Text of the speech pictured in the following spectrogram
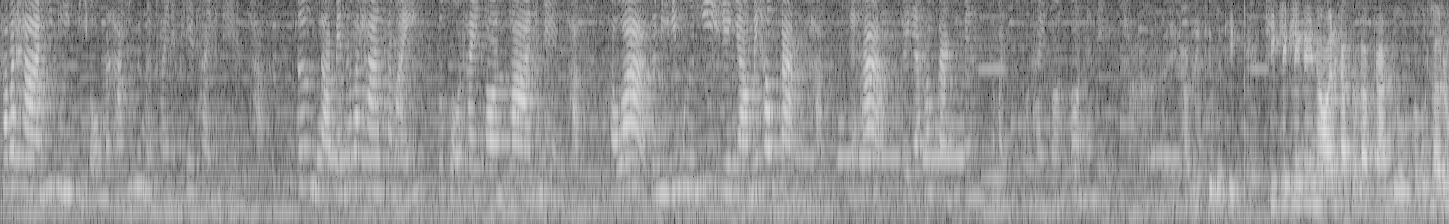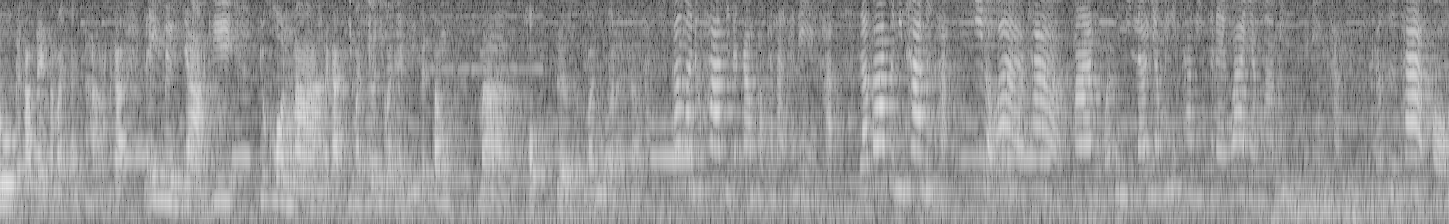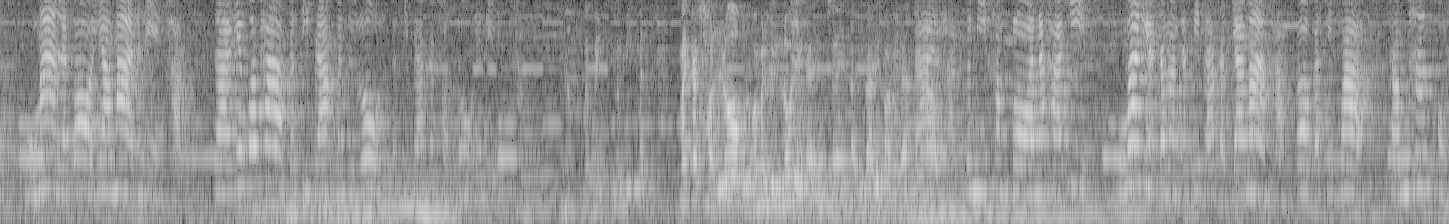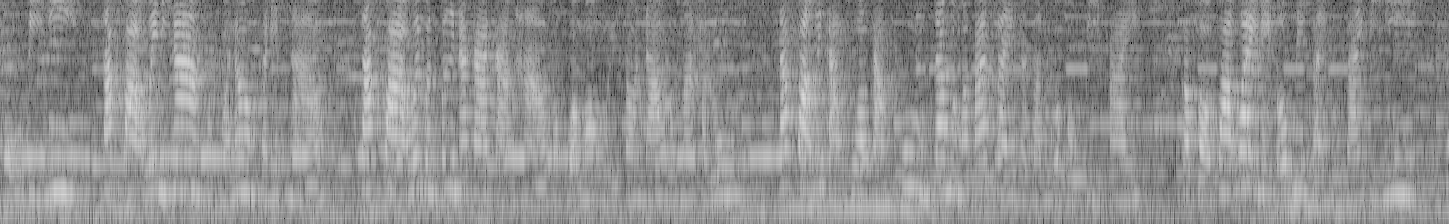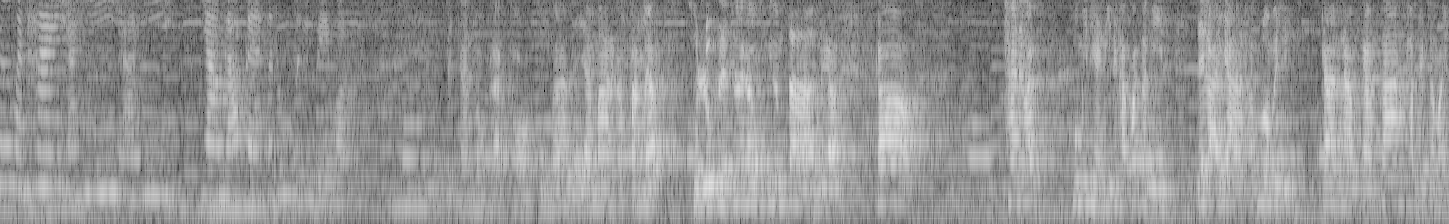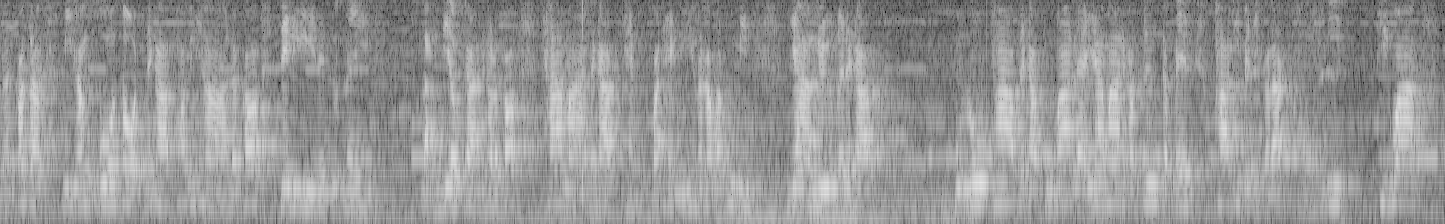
พระประธานที่มีสีองค์นะคะ ที่ไม่เหมือนใครในประเทศไทยนั่นเองค่ะ ซึ่งจะเป็นพระประธานสมัยสุโขทัยตอนปลายนั่นเองค่ะ เพราะว่าจะมีนิ้วมือที่เรียงยาวไม่เท่ากันค่ะ แต่ถ้าเรียงยาวเท่ากันจะเป็นสมัยสุโขทัยตอนต้นนั่นเองค่ะอ่านั่นเองนะครับนี่คือเป็นทริคทริคเล็กๆน้อยๆนะครับสำหรับการดูพระพุทธรูปนะครับในสมัยต่างๆนะครับและอีกหนึ่งอย่างที่ทุกคนมานะครับที่มาเที่ยวที่วัดแห่งนี้จะต้องมาพบเจอมาดูอะไรครับค่ะก็มาดูภาพจิตรกรรมฝาผนังนั่นเองค่ะ แล้วก็จะมีภาพหนึ่งค่ะ ที่แบบว่าถ้ามาถึงวัดภูมินทร์แล้วยังไม่เห็นภาพนี้แสดงว่ายังมาไม่ถึงนั่นเองค่ะ ก็คือภาพของปู่ม่านและก็ย่าม่านนั่นเองค่ะ จะเรียกว่าภาพกระซิบรักบรรลือโลก หรือกระซิบรักกระชอนโลกนั่นเองค่ะครับมันเป็นมันมีมันมันกระชอนโลกหรือว่ามันลืนโลกยังไง ช่วยอธิบายให้ฟังหน่อยได้ไหมได้ครับ ค่ะก็จะมีคำกลอนนะคะที่ปูม่าเนี่ยกำลังกระซิบรักกับย่ามากค่ะ ก็กระซิบว่ากำฮักของปูปีนี่จักฟ้าเอาไว้นี้น้ำกับหัวน้องจะเน็บหนาวจักฟ้าเอาไว้บนปืนอากาศกลางหาวก็หัวมองเหมยซ้อนดาวลงมาค่ะลุงจักฟ้าเอาไว้กลางครัวกลางคุ้มเจ้าเมืองมาป้าไซก็จะดูเอาของปีไป ก็ขอฟ้าไว้ในอกในใจของใจปีนี้ คือมันให้อาฮีอาฮียามรับและสะดุ้งตื่นเววาเป็นการบอกรักของปู่ม่านและย่าม่านนะครับ ฟังแล้วขนลุกเลยใช่ไหมครับคุณพี่น้ำตาลนะครับ ก็ภายในวัดภูมินแห่งนี้นะครับ ก็จะมีหลายๆอย่างนะครับรวมไปถึงการนำการสร้างนะครับในสมัยนั้น ก็จะมีทั้งอุโบสถนะครับพระวิหารแล้วก็เจดีย์ในตุใน หลังเดียวกันนะครับ แล้วก็ถ้ามานะครับแห่งวัดแห่งนี้นะครับวัดภูมินอย่าลืมเลยนะครับรูปภาพนะครับปู่ม่านและย่าม่านนะครับ ซึ่งจะเป็นภาพที่เป็นเอกลักษณ์ของที่นี่ที่ว่า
